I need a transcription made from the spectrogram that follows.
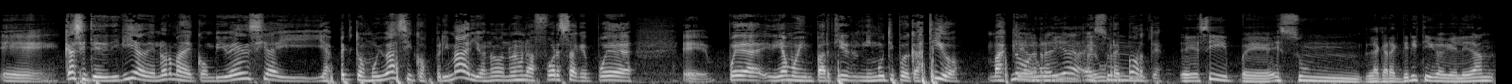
eh, casi te diría, de normas de convivencia y, y aspectos muy básicos, primarios, ¿no? No es una fuerza que pueda, eh, pueda digamos, impartir ningún tipo de castigo, más que No, algún, en realidad es un reporte. eh, sí, eh, es un la característica que le dan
